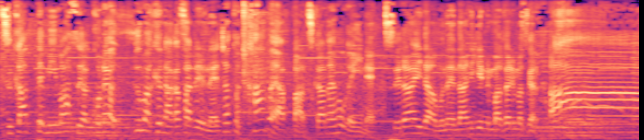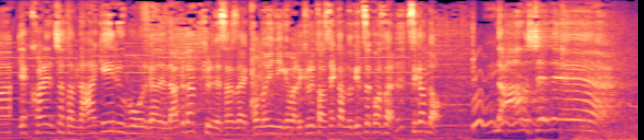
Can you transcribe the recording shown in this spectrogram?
使ってみますが、これはうまく流されるね。ちょっとカーブやっぱ使わない方がいいね。スライダーもね、何気に曲がりますから。あーいや、これちょっと投げるボールがね、なくなってくるね。さすがにこのイニングまで来ると、セカンド、ゲッツーコース、セカンド。なんしてんねー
